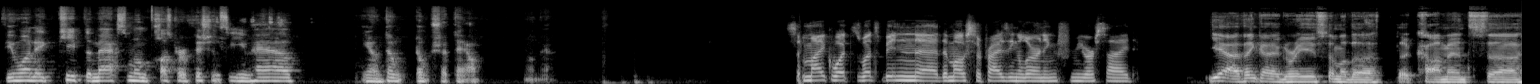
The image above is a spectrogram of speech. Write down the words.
if you want to keep the maximum cluster efficiency you have, you know, don't don't shut down on that. So, Mike, what's what's been uh, the most surprising learning from your side? Yeah, I think I agree. Some of the the comments uh,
